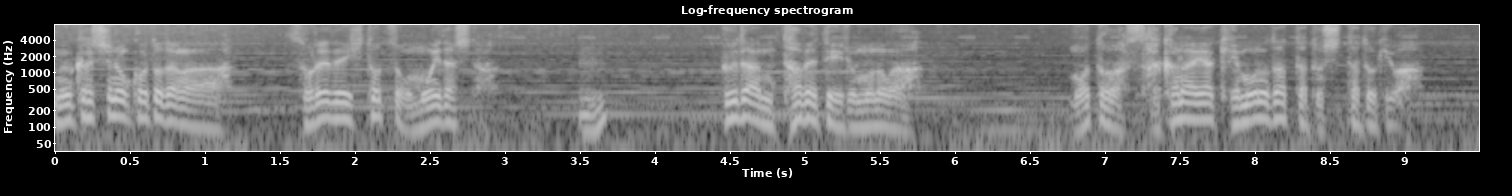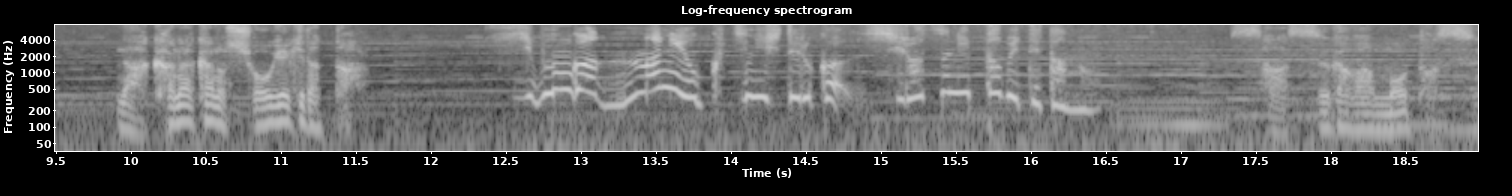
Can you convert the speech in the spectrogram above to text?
昔のことだがそれで一つ思い出した。ん？普段食べているものが元は魚や獣だったと知った時はなかなかの衝撃だった。自分が何を口にしてるか知らずに食べてたの？さすがは元鋭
